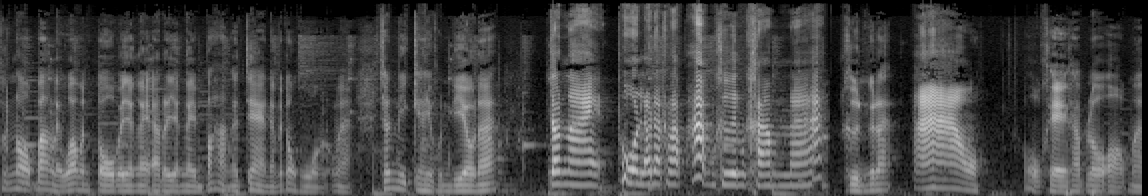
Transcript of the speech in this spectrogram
ข้างนอกบ้างแหละว่ามันโตไปยังไงอะไรยังไงบ้างนะแจ้นะไม่ต้องห่วงหรอกนะฉันมีแกอยู่คนเดียวนะ เจ้านายพูดแล้วนะครับห้ามคืนคำนะ คืนก็ได้อ้าวโอเคครับเราออกมา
